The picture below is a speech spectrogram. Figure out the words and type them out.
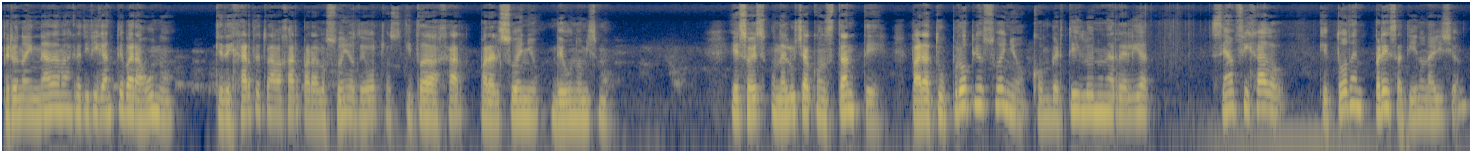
pero no hay nada más gratificante para uno que dejar de trabajar para los sueños de otros y trabajar para el sueño de uno mismo. Eso es una lucha constante para tu propio sueño, convertirlo en una realidad. ¿Se han fijado que toda empresa tiene una visión?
